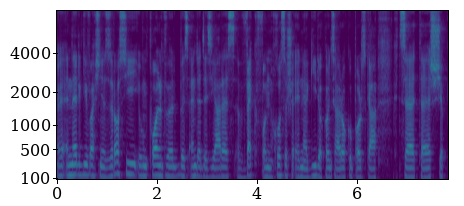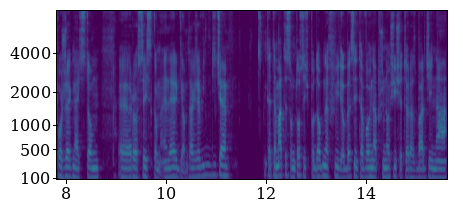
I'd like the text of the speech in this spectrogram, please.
energii właśnie z Rosji i Polen will bis Ende des Jahres weg von russischer Energie. Do końca roku Polska chce też się pożegnać z tą rosyjską energią. Także widzicie, te tematy są dosyć podobne. W chwili obecnej ta wojna przynosi się coraz bardziej na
